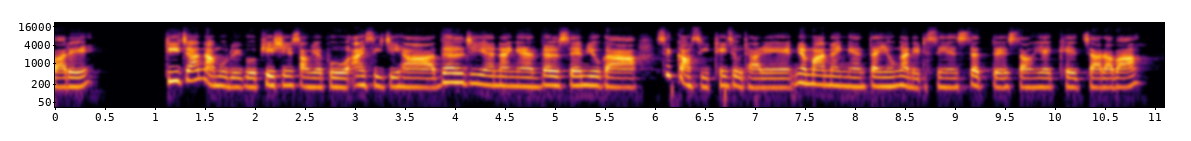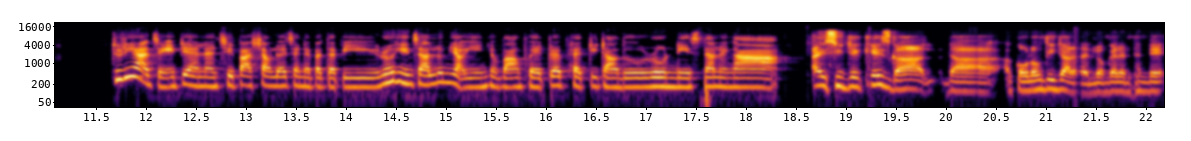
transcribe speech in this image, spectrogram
ပါတယ်။ဒီကြားနာမှုတွေကိုဖြည့်ရှင်းဆောင်ရွက်ဖို့ ICJ ဟာဘယ်လ်ဂျီယံနိုင်ငံဗယ်ဆဲမြို့ကစစ်ကောင်စီထိန်းချုပ်ထားတဲ့မြန်မာနိုင်ငံတန်ယုံကနေတဆင်ဆက်သွယ်ဆောင်ရွက်ခဲ့ကြတာပါ။ ဒုတိယအကြိမ်အပြန်အလှန်ခြေပလျှောက်လဲချက်နဲ့ပတ်သက်ပြီးရိုဟင်ဂျာလွတ်မြောက်ရေးညွှန်ပေါင်းဖွဲ့တွဲဖက်တီထောင်သူရိုနေစတန်လွင်က ICJ case ကဒါအကုန်လုံးသိကြတယ်လွန်ခဲ့တဲ့နှစ်နှစ်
